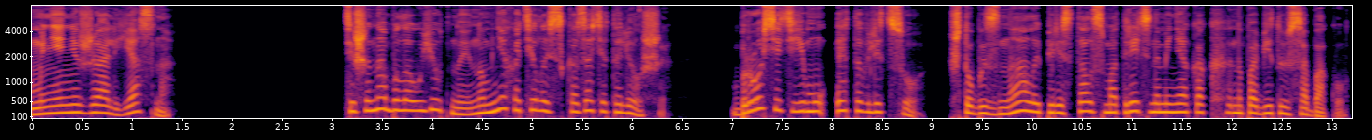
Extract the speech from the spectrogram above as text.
Мне не жаль, ясно? Тишина была уютной, но мне хотелось сказать это Лёше. Бросить ему это в лицо, чтобы знал и перестал смотреть на меня, как на побитую собаку.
